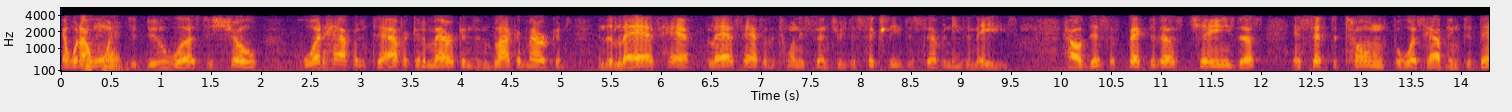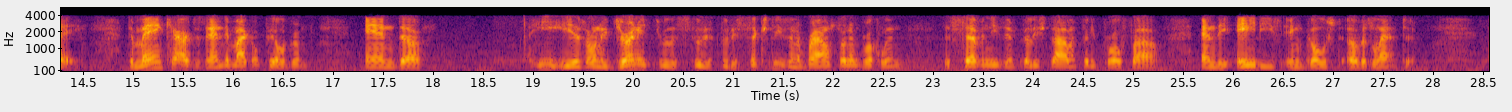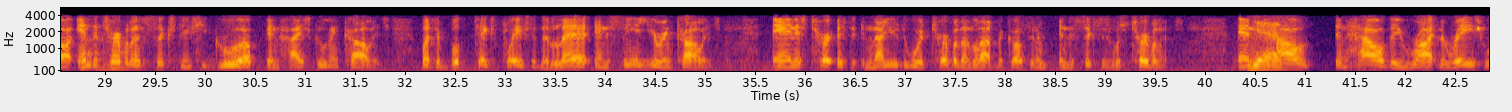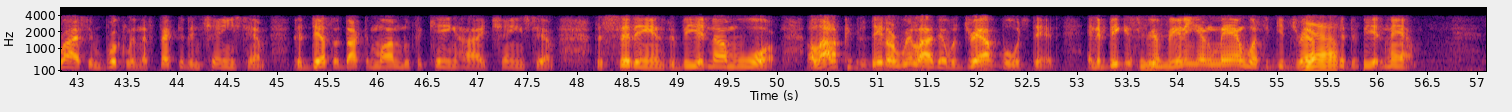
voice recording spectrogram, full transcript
And what okay. I wanted to do was to show what happened to African Americans and Black Americans in the last half last half of the 20th century, the 60s, the 70s, and 80s. How this affected us, changed us, and set the tone for what's happening today. The main character is Andy Michael Pilgrim, and uh, he is on a journey through the through the, through the 60s in a brownstone in Brooklyn, the 70s in Philly style and Philly profile, and the 80s in Ghost of Atlanta. Uh, in the turbulent 60s, he grew up in high school and college, but the book takes place in the in the senior year in college, and it's, tur- it's and I use the word turbulent a lot because in the, in the 60s was turbulence, and yes. how and how the the race riots in Brooklyn affected and changed him. The death of Dr. Martin Luther King, how it changed him. The sit-ins, the Vietnam War. A lot of people today don't realize there was draft boards then, and the biggest fear mm-hmm. for any young man was to get drafted yeah. to Vietnam.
